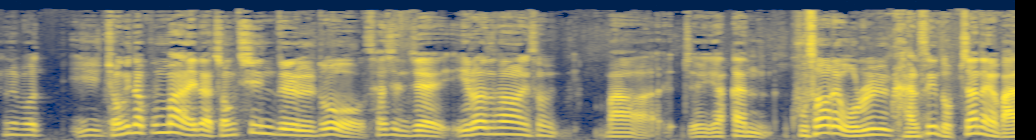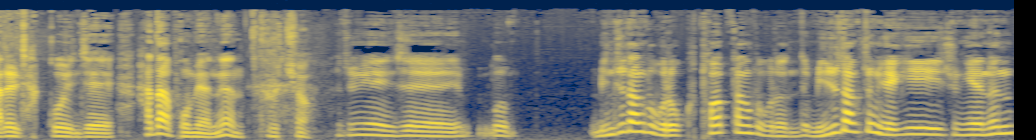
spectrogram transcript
근데 뭐 이 정의당뿐만 아니라 정치인들도 사실 이제 이런 상황에서 막 약간 구설에 오를 가능성이 높잖아요. 말을 자꾸 이제 하다 보면은 그렇죠. 그중에 이제 뭐 민주당도 그렇고 통합당도 그런데 민주당 쪽 얘기 중에는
